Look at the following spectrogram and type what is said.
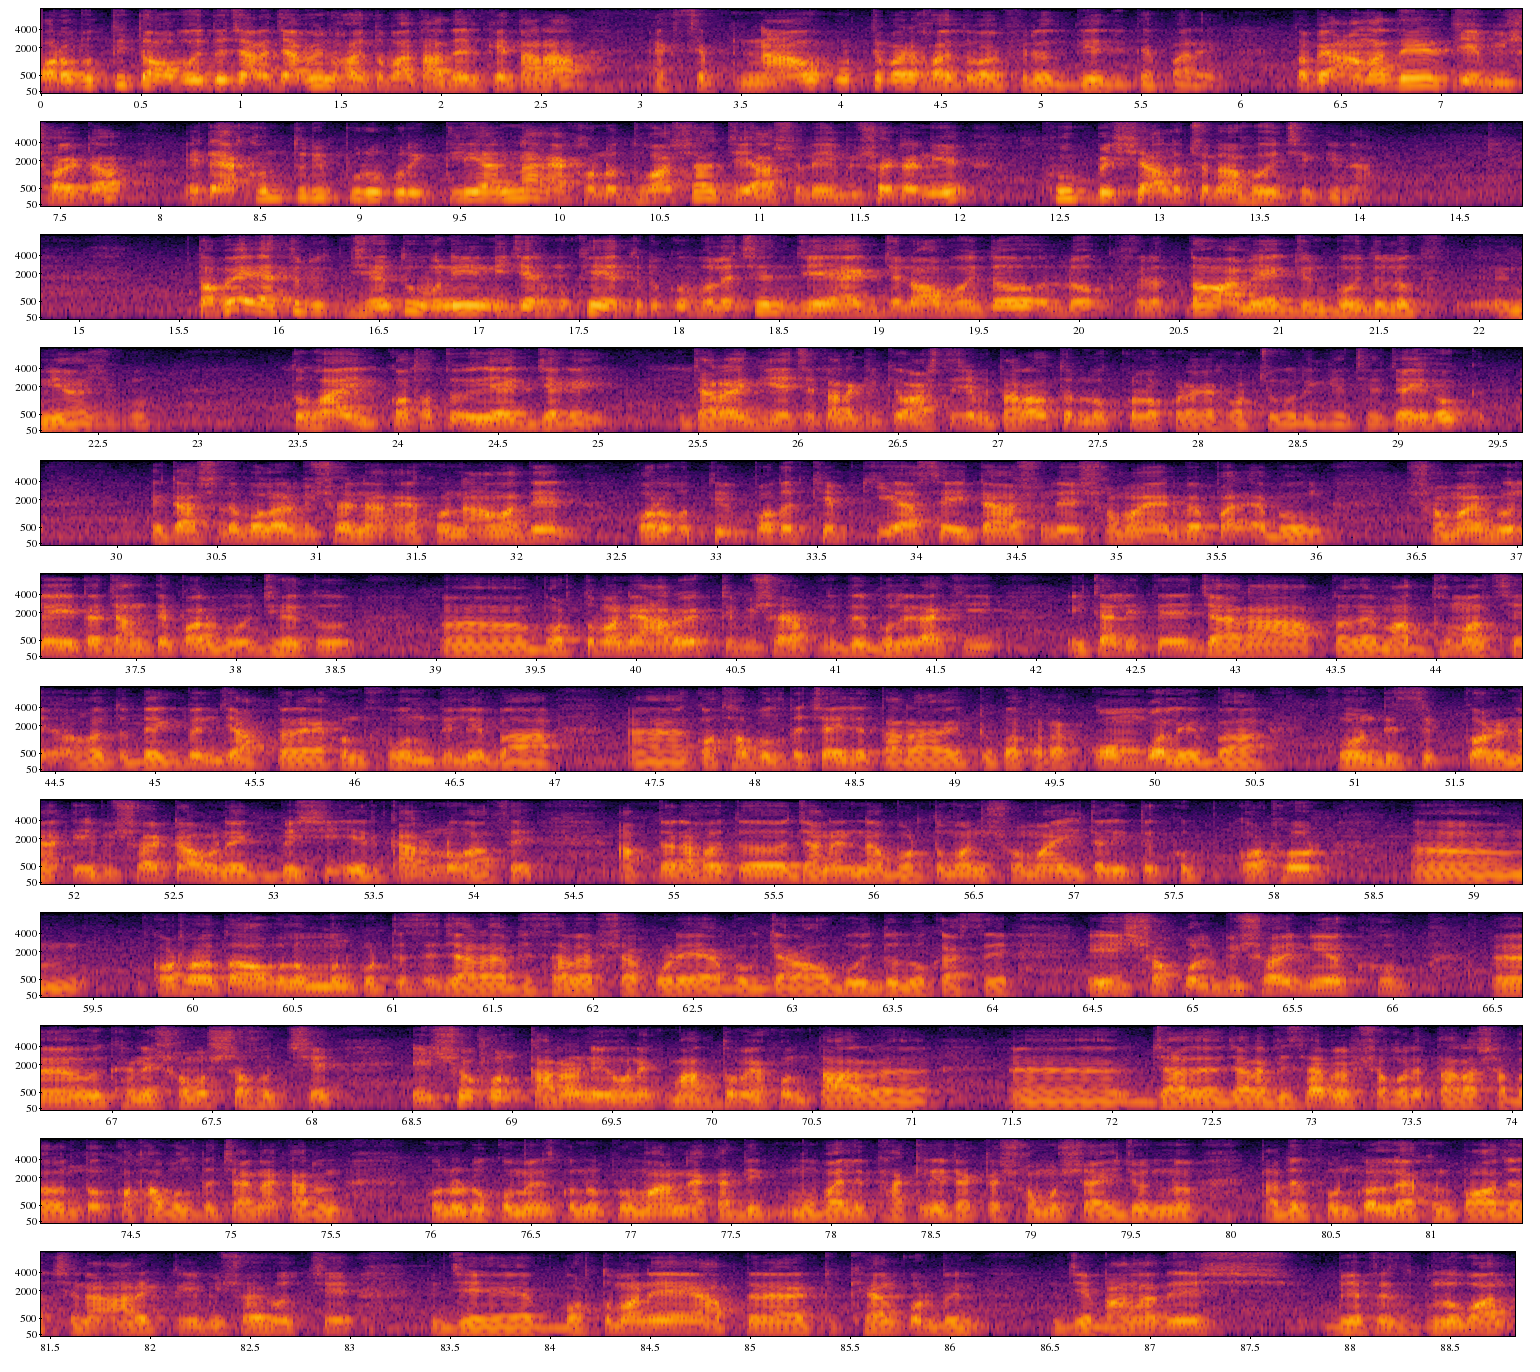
পরবর্তীতে অবৈধ যারা যাবেন, হয়তোবা তাদেরকে তারা অ্যাকসেপ্ট নাও করতে পারে, হয়তোবা ফেরত দিয়ে দিতে পারে। তবে আমাদের যে বিষয়টা, এটা এখন তুই পুরোপুরি ক্লিয়ার না এখনও ধোয়াশা যে আসলে এই বিষয়টা নিয়ে খুব বেশি আলোচনা হয়েছে কিনা। তবে এতটুকু যেহেতু উনি নিজের মুখে এতটুকু বলেছেন যে, একজন অবৈধ লোক ফেরত নাও, আমি একজন বৈধ লোক নিয়ে আসব। তো ভাই, কথা তো এক জায়গায়। যারা গিয়েছে, তারা কি কেউ আসতে যাবে? তারাও তো লক্ষ লক্ষ টাকা খরচ করে গিয়েছে। যাই হোক, এটা আসলে বলার বিষয় না। এখন আমাদের পরবর্তী পদক্ষেপ কি আছে, এটা আসলে সময়ের ব্যাপার এবং সময় হলে এটা জানতে পারব। যেহেতু বর্তমানে আরও একটি বিষয় আপনাদের বলে রাখি। ইটালিতে যারা আপনাদের মাধ্যম আছে, হয়তো দেখবেন যে আপনারা এখন ফোন দিলে বা কথা বলতে চাইলে তারা একটু কথাটা কম বলে বা ফোন রিসিভ করে না। এই বিষয়টা অনেক বেশি এর কারণও আছে। আপনারা হয়তো জানেন না, বর্তমান সময় ইটালিতে খুব কঠোর কঠোরতা অবলম্বন করতেছে যারা ভিসা ব্যবসা করে এবং যারা অবৈধ লোক আছে। এই সকল বিষয় নিয়ে খুব ওইখানে সমস্যা হচ্ছে। এই সকল কারণে অনেক মাধ্যম এখন তার যারা ভিসা ব্যবসা করে তারা সাধারণত কথা বলতে চায় না, কারণ কোনো ডকুমেন্টস কোনো প্রমাণ একাধিক মোবাইলে থাকলে এটা একটা সমস্যা, এই জন্য তাদের ফোন করলে এখন পাওয়া যাচ্ছে না। আরেকটি বিষয় হচ্ছে যে বর্তমানে আপনারা একটু খেয়াল করবেন যে Bangladesh VFS Global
